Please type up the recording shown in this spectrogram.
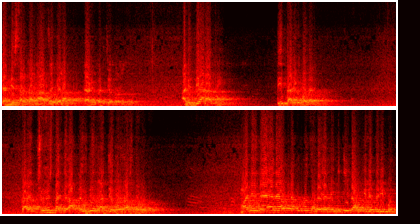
त्यांनी सरकारनं अर्ज केला. ऍडव्होकेट जनरल आणि त्या रात्री ती तारीख बदलली. कारण चोवीस तारखेला आपले होते राज्यभर राष्ट्रभर. मान्य न्यायालय आपल्याकडून झालं यांनी किती डाव केले तरी पण.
